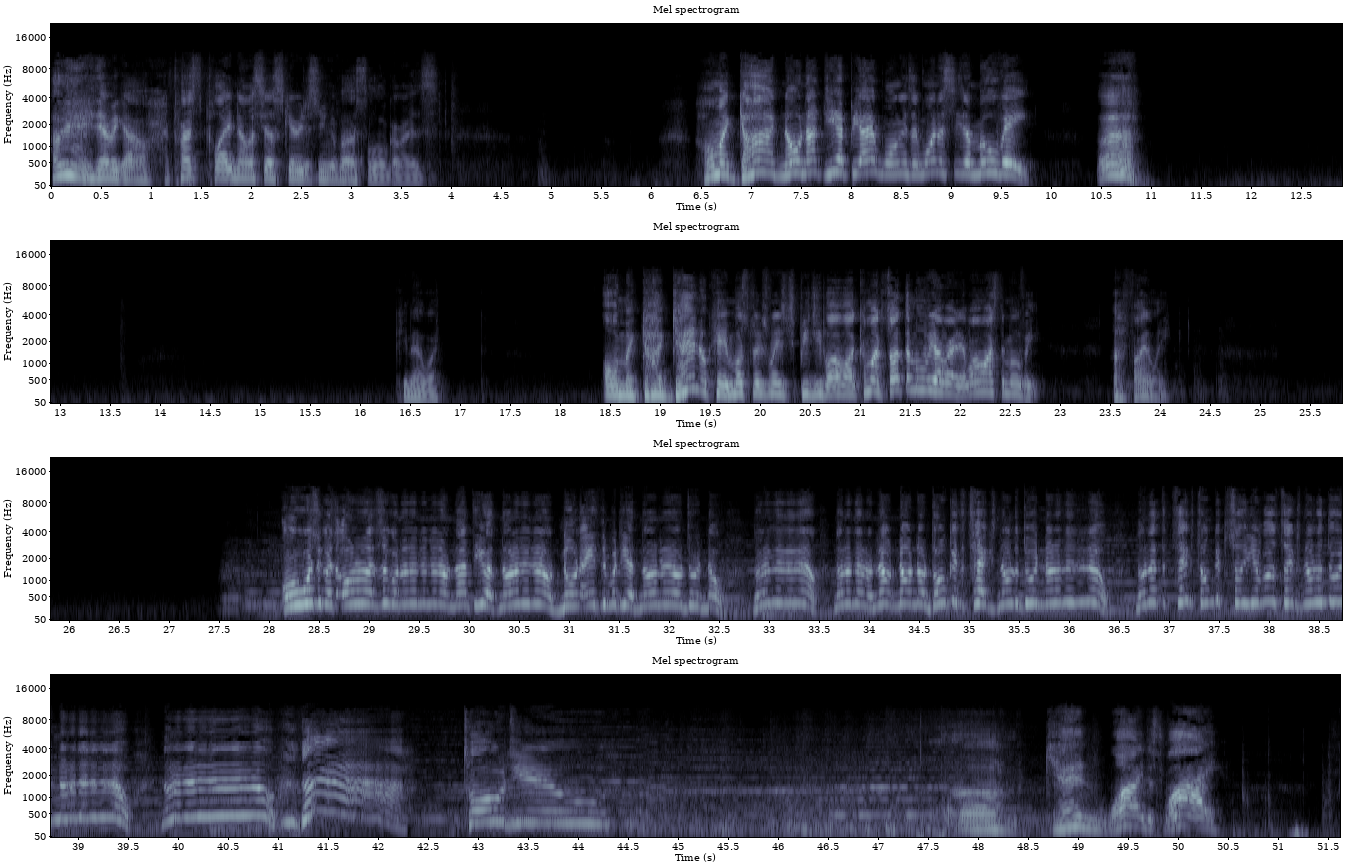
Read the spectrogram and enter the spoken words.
Okay, there we go. I pressed play. Now let's see how scary this Universal logo is. Oh my god, no, not the FBI warnings. I want to see the movie. Ugh. Okay, what? Oh my god, again? Okay, most places PG, blah, blah. Come on, start the movie already. I want to watch the movie. Oh, finally. Oh, what's it going? Oh, no, no, no, no, no, no, no, not the earth. No, no, no, no, no, no, anything but the earth. No, no, no, do it. No, no, no, no, no, no, no, no, no, no, no, no, don't get the text. No, no, do it. No, no, no, no, no, no, not the text. Don't get so you have text. No, no, do it. No, no, no, no, no, no, no, no, no, no, no, no, no. Ah! Told you. Um, again, why? Just why?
